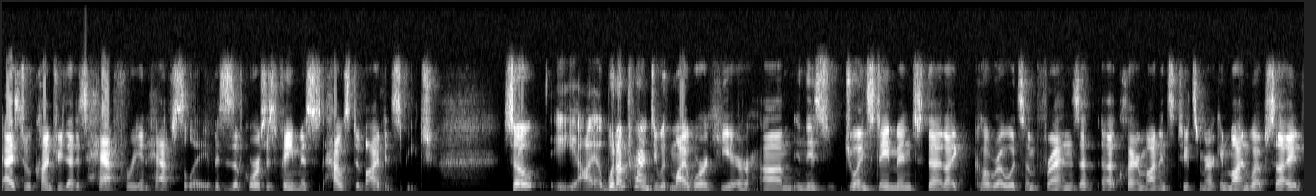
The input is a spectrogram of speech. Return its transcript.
as to a country that is half free and half slave. This is, of course, his famous House Divided speech. So, I, what I'm trying to do with my work here um, in this joint statement that I co-wrote with some friends at uh, Claremont Institute's American Mind website,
